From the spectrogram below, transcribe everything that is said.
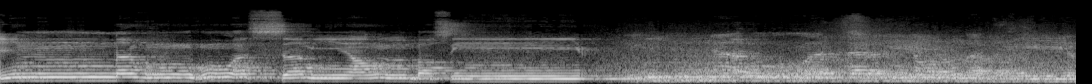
إنه هو السميع البصير إنه هو السميع البصير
